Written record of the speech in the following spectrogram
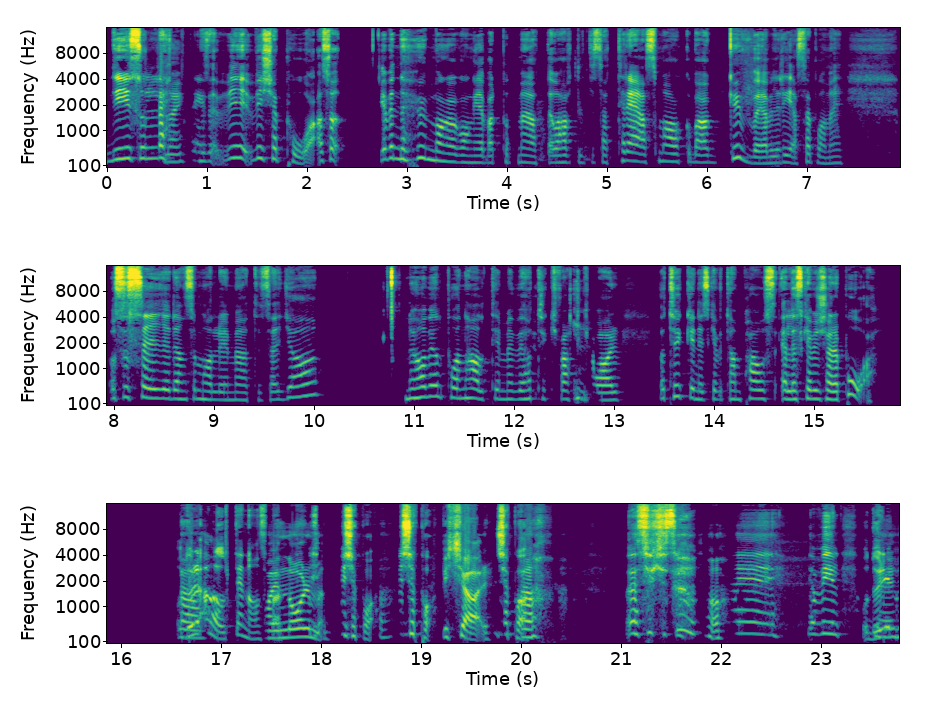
det är ju så lätt, vi, vi kör på. Alltså, jag vet inte hur många gånger jag varit på ett möte och haft lite så här träsmak och bara gud vad jag vill resa på mig. Och så säger den som håller i mötet så här, ja, nu har vi hållit på en halvtimme, vi har tre kvart kvar vad tycker ni, ska vi ta en paus eller ska vi köra på? Och då är det alltid någon som bara? Vi, vi kör på, vi kör på, Vi kör! vi kör på. Ja. Och jag tycker så, Ja. nej, jag vill. Och då är det Nej.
